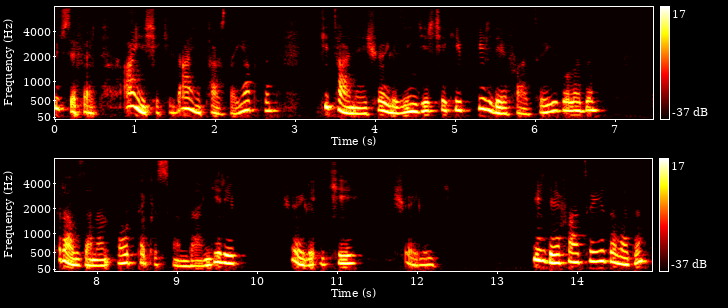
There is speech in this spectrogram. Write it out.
3 seferde aynı şekilde aynı tarzda yaptım. 2 tane şöyle zincir çekip bir defa tığı doladım. Trabzanın orta kısmından girip şöyle 2 şöyle 2 bir defa tığı doladım.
